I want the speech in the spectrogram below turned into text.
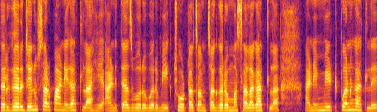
तर गरजेनुसार पाणी घातलं आहे आणि त्याचबरोबर मी एक छोटा चमचा गरम मसाला घातला आणि मीठ पण घातले.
